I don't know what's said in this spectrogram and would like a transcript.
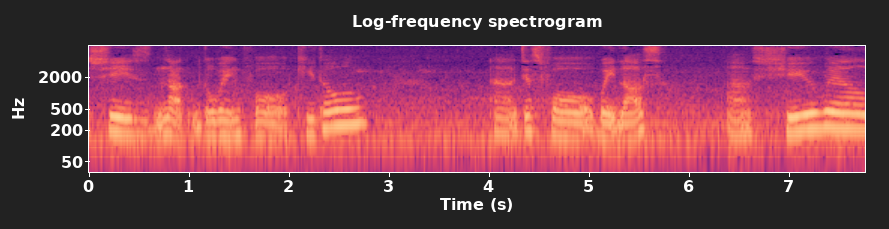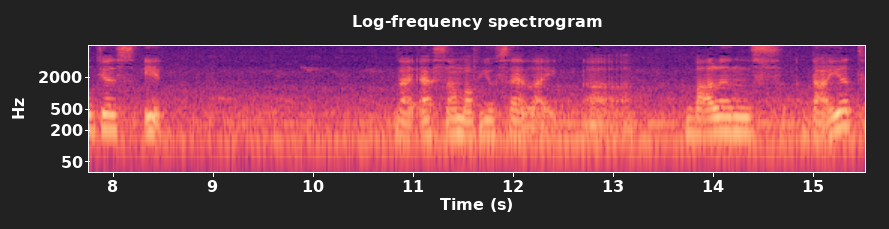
she's not going for keto uh, just for weight loss. Uh, she will just eat like as some of you said like uh, balanced diet.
